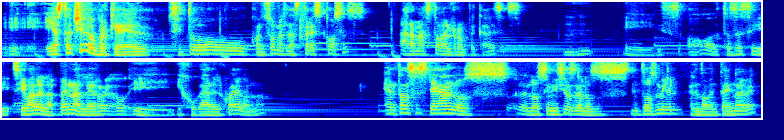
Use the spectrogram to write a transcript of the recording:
Y, y, está chido porque si tú consumes las tres cosas, armas todo el rompecabezas. Y dices, oh, entonces sí, sí vale la pena leer y, jugar el juego, ¿no? Entonces llegan los, los inicios de los 2000, el 99,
